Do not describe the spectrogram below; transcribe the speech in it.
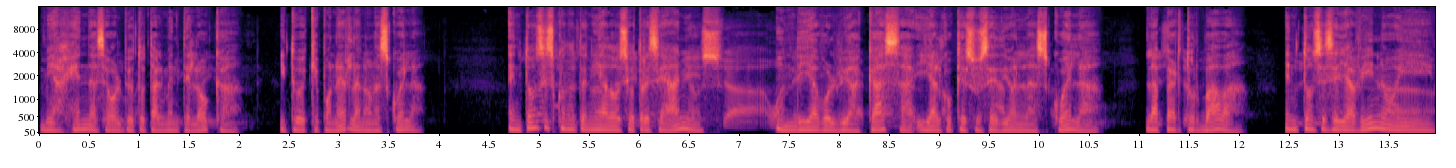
mi agenda se volvió totalmente loca y tuve que ponerla en una escuela. Entonces, cuando tenía 12 o 13 años, un día volvió a casa y algo que sucedió en la escuela la perturbaba. Entonces ella vino y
